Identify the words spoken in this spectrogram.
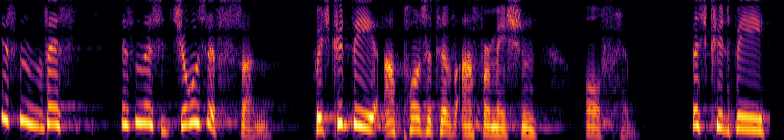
Isn't this, isn't this Joseph's son? Which could be a positive affirmation of him. This could be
